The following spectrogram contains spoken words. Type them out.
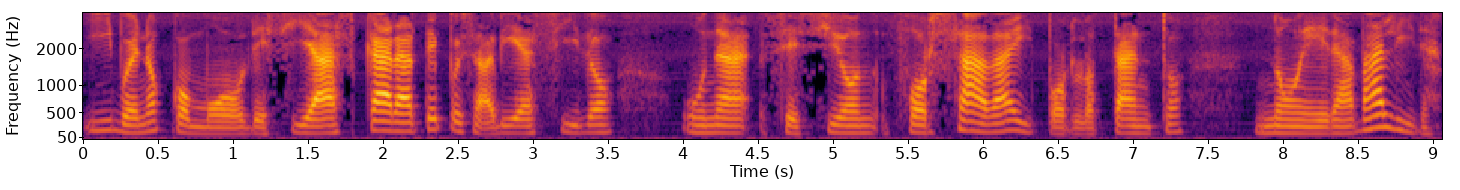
y bueno como decía Ascárate pues había sido una sesión forzada y por lo tanto no era válida.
